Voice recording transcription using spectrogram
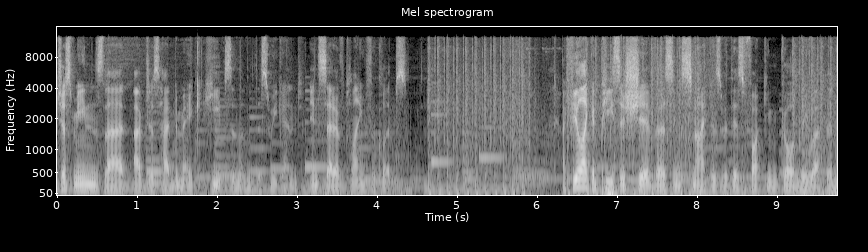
Just means that I've just had to make heaps of them this weekend, instead of playing for clips. I feel like a piece of shit versing snipers with this fucking godly weapon.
